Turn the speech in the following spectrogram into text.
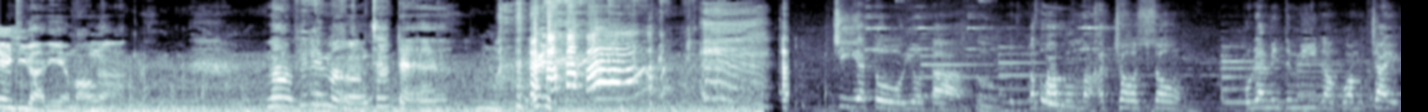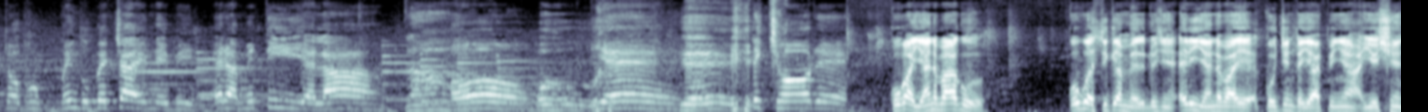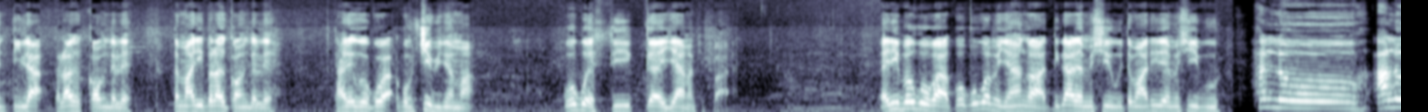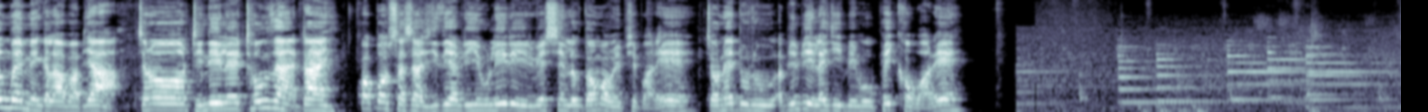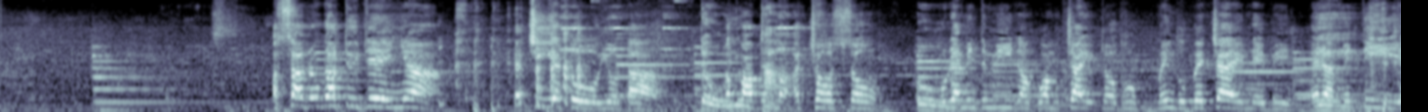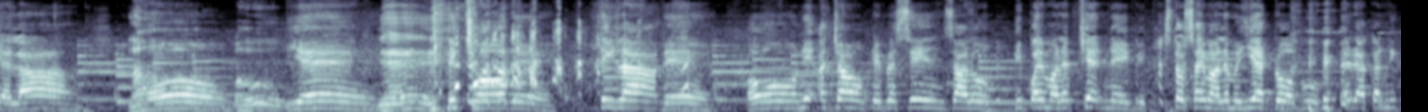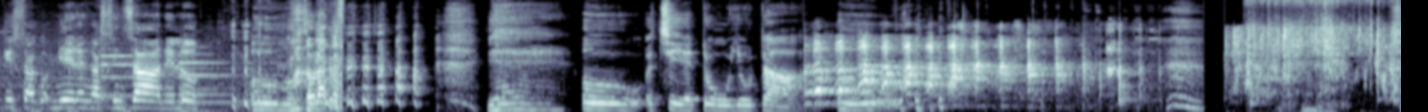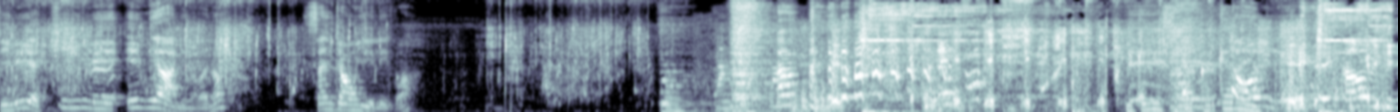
သိရှိပါသေးရဲ့မောင်းလားမောင်ဖေးဖေးမောင်ကြောက်တယ်ချီရတိုယိုတာကပပမအချောဆုံးကိုရမင်းသမီးတော့ကွာမကြိုက်တော့ဘူးမင်းကိုပဲကြိုက်နေပြီအဲ့ဒါမင်းတီးရလားလာအော်အိုးယေယေတိတ်ချောတယ်ကိုကရန်တစ်ပါးကိုကိုကစီကတ်မယ်ဆိုလို့ရှိရင်အဲ့ဒီရန်တစ်ပါးရဲ့ကိုကျင့်တရားပညာအရေးချင်းတီလဘယ်လောက်ကောင်းတယ်လဲ တမာတိဘယ်လောက်ကောင်းတယ်လဲဒါတွေကိုကိုကအကုန်ကြည့်ပြီးတော့မှကိုကစီကတ်ရမှာဖြစ်ပါတယ်အဲ့ဒီပုဂ္ဂိုလ်ကကိုကိုကမရန်ကတီလလည်းမရှိဘူးတမာတိလည်းမရှိဘူးဟယ်လိုအားလုံးပဲမင်္ဂလာပါဗျကျွန်တော်ဒီနေ့လဲထုံးစံအတိုင်းပေါက်ပေါက်ဆာဆာရည်ရွယ်ဗီဒီယိုလေးတွေရွေးရှင်လုပ်သွားမှာပဲဖြစ်ပါတယ်ကျွန်တော်နဲ့အတူတူအပြင်းပြေလိုက်ကြည့်ပေးဖို့ဖိတ်ခေါ်ပါတယ် အစာတော့ကတွေ့တဲ့ညချီရတိုယိုတာတိုကပယိုပတာမအချောဆုံးအိုးကိုရမင်းသမီးတော့ကွာမကြိုက်တော့ဘူးမင်းကိုပဲကြိုက်နေပြီအဲ့ဒါမင်းတီးရလားလာအော်အိုးယေယေတိတ်ချောတယ်တိတ်လာတယ်အော်နေအကြောင်းတေပစင်စားလို့ဒီပိုင်းမှာလည်းဖြက်နေပြီစတော့ဆိုင်မှာလည်းမရက်တော့ဘူးအဲ့ဒါကနိကိစ္စကိုအမြဲတမ်းကစဉ်းစားနေလို့အိုး ဆိုလာက ယေအိုးအချစ်ရတိုယိုတာအိုးရှီလေးရကြီးလင်အေးမြနေမှာပဲเนาะစမ်းချောင်းရည်လေးကွာ ကောင်းပြီ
